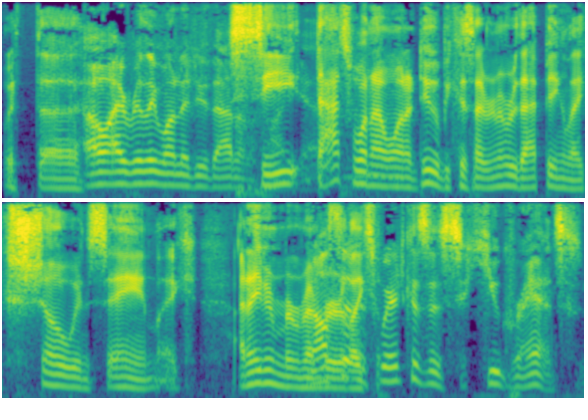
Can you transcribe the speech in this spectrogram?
with the Oh, I really want to do that. On See, that's what I want to do because I remember that being like so insane. Like I don't even And remember also, like it's weird because it's Hugh Grant.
